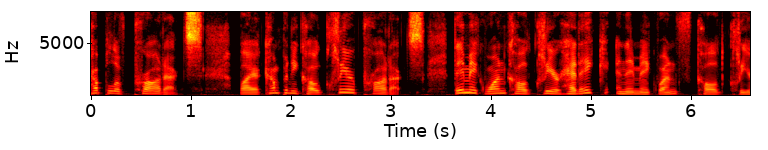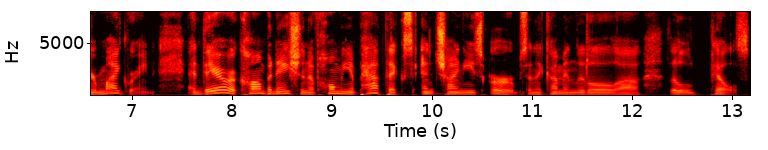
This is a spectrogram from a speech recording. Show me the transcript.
couple of products by a company called Clear Products. They make one called Clear Headache and they make one f- called Clear Migraine. And they're a combination of homeopathics and Chinese herbs and they come in little uh, little pills.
